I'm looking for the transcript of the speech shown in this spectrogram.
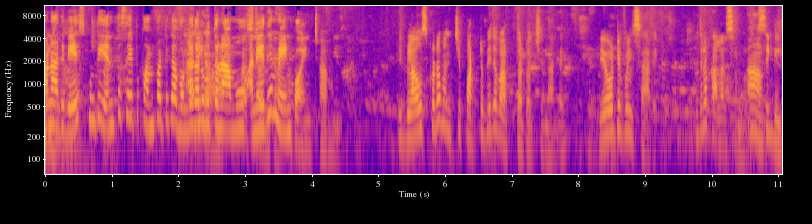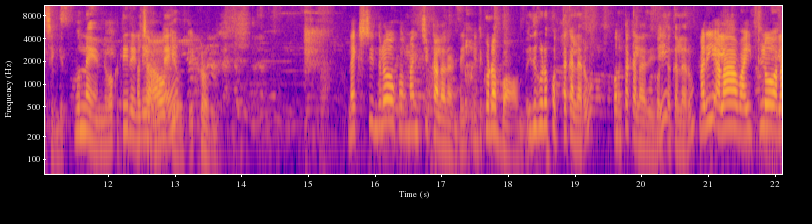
మనం అది వేసుకుంటే ఎంతసేపు కంఫర్ట్గా ఉండగలుగుతున్నాము అనేది మెయిన్ పాయింట్ ఈ బ్లౌజ్ కూడా మంచి పట్టు మీద వర్క్ తోటి వచ్చిందండి. బ్యూటిఫుల్ సారీ ఇందులో కలర్స్ ఉన్నాయి. సింగిల్ సింగిల్ ఉన్నాయండి. ఒకటి రెండు ఇక్కడ ఉంది. నెక్స్ట్ ఇందులో ఒక మంచి కలర్ అండి. ఇది కూడా బాగుంది. ఇది కూడా కొత్త కలరు కొత్త కలర్ ఇది. కొత్త కలరు మరి అలా వైట్లో అలా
